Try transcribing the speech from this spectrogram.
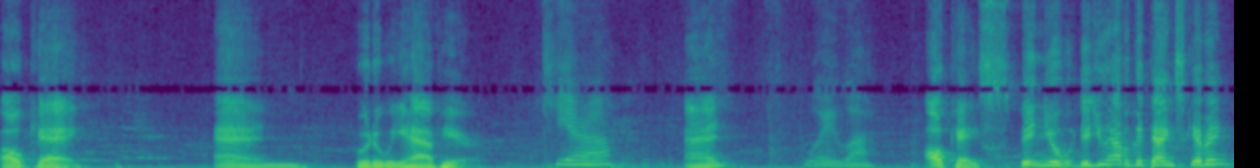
Okay. And who do we have here? Kira. And Layla. okay, spin your. Did you have a good Thanksgiving?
